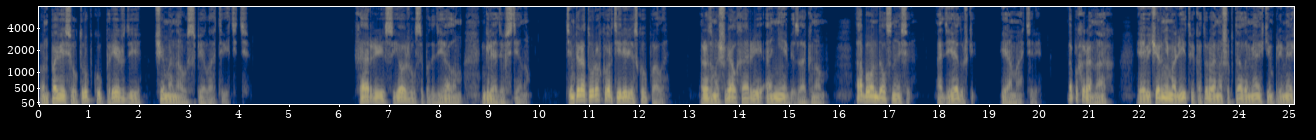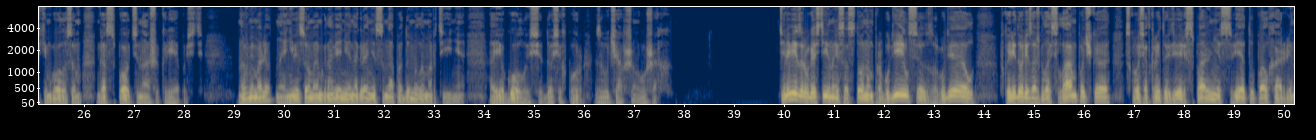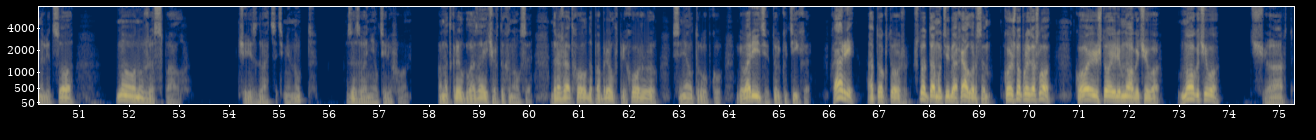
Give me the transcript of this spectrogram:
Он повесил трубку прежде, чем она успела ответить. Харри съежился под одеялом, глядя в стену. Температура в квартире резко упала. Размышлял Харри о небе за окном, о Бондалснесе, о дедушке и о матери, о похоронах и о вечерней молитве, которую она шептала мягким-примягким голосом «Господь наша крепость». Но в мимолетное, невесомое мгновение на грани сна подумала Мартине о ее голосе, до сих пор звучавшем в ушах. Телевизор в гостиной со стоном пробудился, загудел. В коридоре зажглась лампочка. Сквозь открытую дверь спальни свет упал Харри на лицо, но он уже спал. Через двадцать минут Зазвонил телефон. Он открыл глаза и чертыхнулся. Дрожа от холода, побрел в прихожую, снял трубку. «Говорите, только тихо». «Харри? А то кто же? Что там у тебя, Халварсон? Кое-что произошло?» «Кое-что или много чего?» «Много чего». «Черт!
